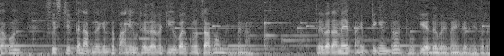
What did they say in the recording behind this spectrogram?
তখন সুইচ টিপবেন, আপনার কিন্তু পানি উঠে যাবে, টিউবওয়েল কোনো চাপা লাগবে না। তো এবার আমি এই পাইপটি কিন্তু ঢুকিয়ে দেবো এই পাইপের ভিতরে।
